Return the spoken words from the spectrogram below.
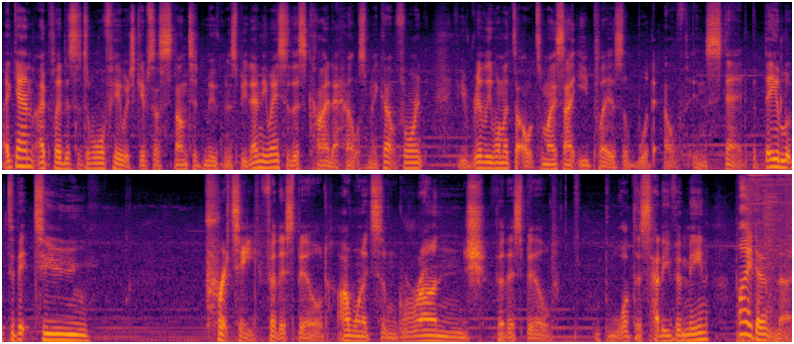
Again, I played as a dwarf here, which gives us stunted movement speed anyway, so this kind of helps make up for it. If you really wanted to optimize that, you'd play as a wood elf instead. But they looked a bit too pretty for this build. I wanted some grunge for this build. What does that even mean? I don't know.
